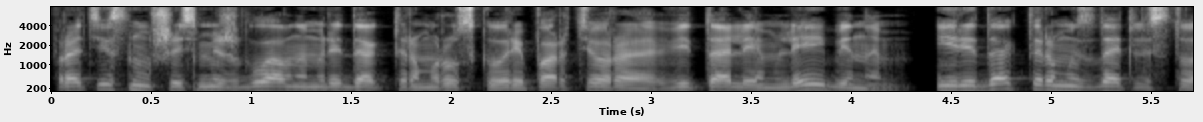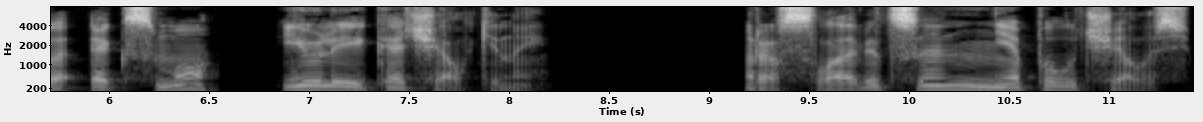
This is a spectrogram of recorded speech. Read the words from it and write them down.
протиснувшись между главным редактором русского репортера Виталием Лейбиным и редактором издательства «Эксмо» Юлией Качалкиной. Расслабиться не получалось.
